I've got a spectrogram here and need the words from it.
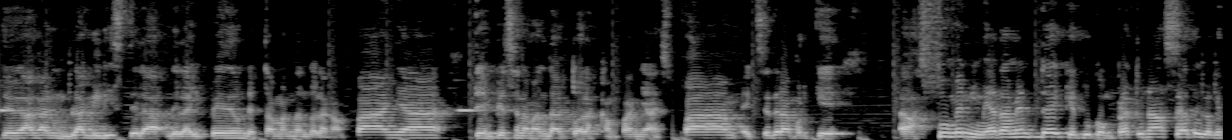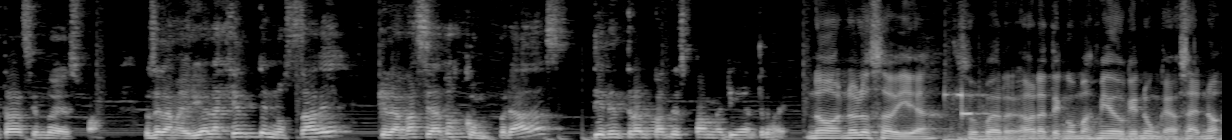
te hagan un blacklist de la, de IP de donde está mandando la campaña, te empiezan a mandar todas las campañas de spam, etcétera, porque asumen inmediatamente que tú compraste una base de datos y lo que estás haciendo es spam. Entonces la mayoría de la gente no sabe que las bases de datos compradas tienen trampas de spam metidas entre medio. No, no lo sabía. Súper. Ahora tengo más miedo que nunca. O sea, no,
